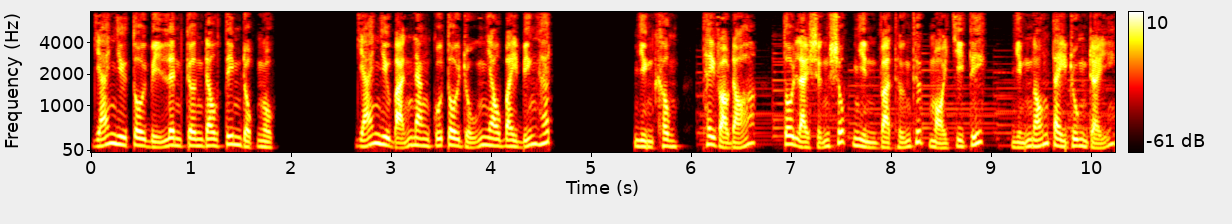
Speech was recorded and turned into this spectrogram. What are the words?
Giá như tôi bị lên cơn đau tim đột ngột. Giá như bản năng của tôi rủ nhau bay biến hết. Nhưng không, thay vào đó, tôi lại sửng sốt nhìn và thưởng thức mọi chi tiết, những ngón tay run rẩy,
